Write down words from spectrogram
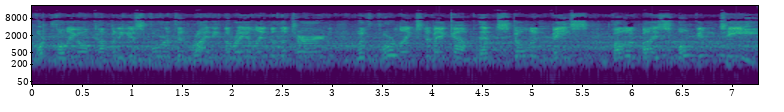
Portfolio Company is fourth and riding the rail into the turn with four lengths to make up. Then Stolen Base, followed by Smoking Tea.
